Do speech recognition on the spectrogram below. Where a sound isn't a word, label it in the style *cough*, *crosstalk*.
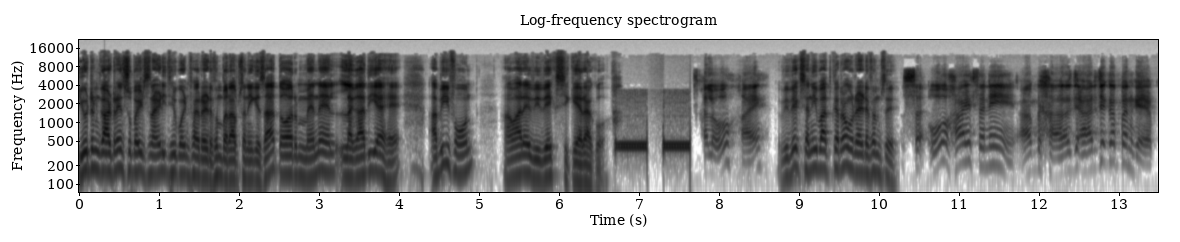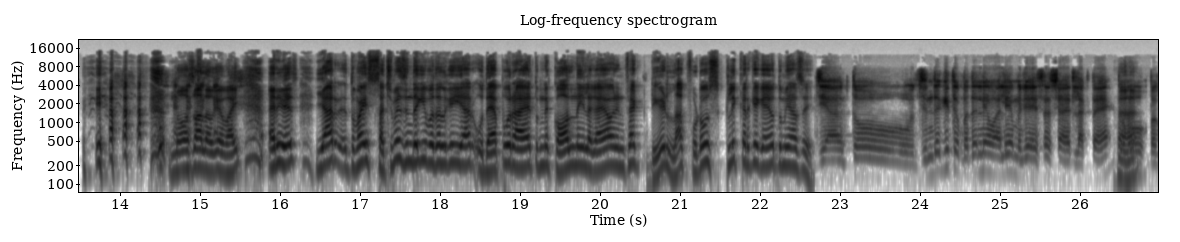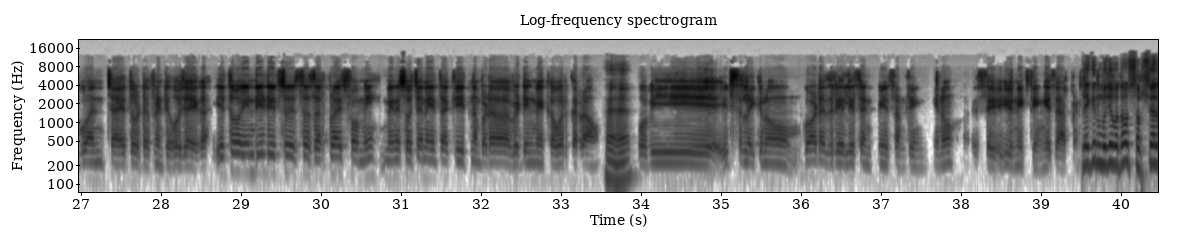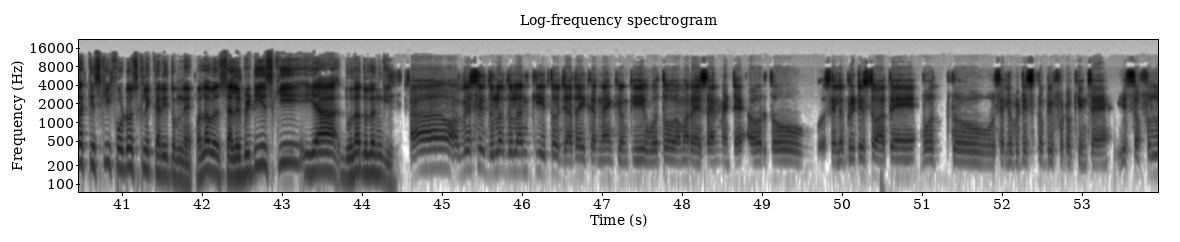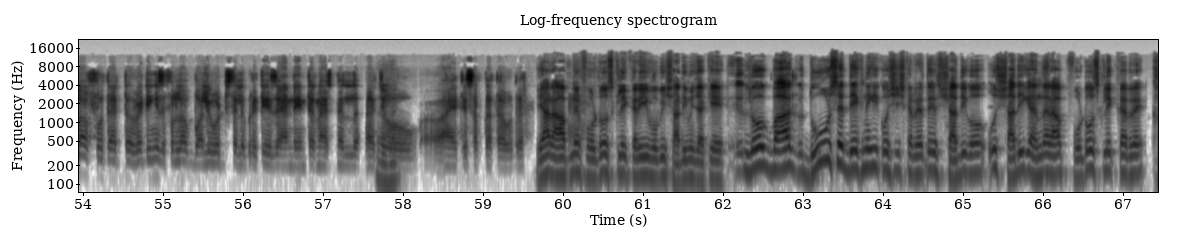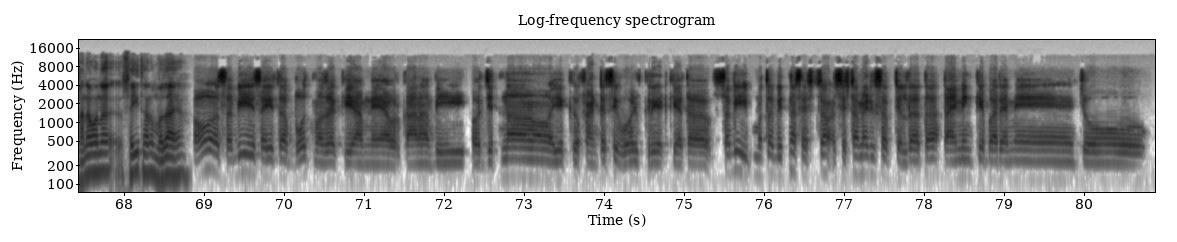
U-turn काट रहे हैं सुबह इट्स 93.5 रेड एफएम पर आप सनी के साथ और मैंने लगा दिया है अभी फ़ोन हमारे विवेक सिकेरा को। हेलो हाय विवेक सनी बात कर रहा हूँ रेड एफएम से। स- ओ हाय सनी। अब हर जगह बन गए *laughs* नौ साल हो गए भाई। एनीवेज यार तुम्हारी सच में ज़िंदगी बदल गई यार। उदयपुर आए तुमने कॉल नहीं लगाया और इनफैक्ट डेढ़ लाख फ़ोटोज़ क्लिक करके गए हो तुम यहाँ से। जी हाँ तो ज़िंदगी तो बदलने वाली है मुझे ऐसा शायद लगता है। तो हाँ। भगवान चाहे तो डेफिनेटली हो जाएगा। ये तो indeed it's it's a surprise for me मैंने सोचा नहीं था कि इतना बड़ा वेडिंग में कवर कर रहा हूँ। हाँ, हाँ। वो भी it's like you know God has really sent me something you know unique thing is happened लेकिन मुझे बताओ सबसे ज़्यादा किसकी फ़ोटोज़ क्लिक करी तुमने? मतलब सेलिब्रिटीज की या दूल्हा दुल्हन की ऑब्वियसली दुल्हा दुल्हन की तो ज़्यादा ही करना है क्योंकि वो तो हमारा असाइनमेंट है और तो सेलिब्रिटीज तो आते हैं बहुत तो सेलिब्रिटीज को भी फ़ोटो खींचा है। It's full of that wedding is full of Bollywood celebrities and international जो आए थे सबका था उधर। यार आपने फ़ोटोज़ क्लिक करी वो भी शादी में जाके। लोग बाग दूर से देखने की कोशिश कर रहे थे इस शादी को उस शादी के अंदर आप फ़ोटोज़ क्लिक कर रहे। खाना वाना सही था ना? मज़ा आया। सभी सही था, बहुत मज़ा किया हमने और खाना भी और जितना एक फैंटेसी वर्ल्ड क्रिएट किया था, सभी मतलब इतना सिस्टमेटिक सब चल रहा था। टाइमिंग के बारे में जो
